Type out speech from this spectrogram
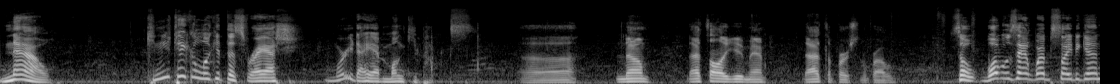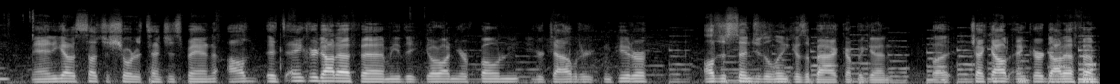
Now, can you take a look at this rash? I'm worried I have monkeypox. Uh, no, that's all you, man. That's a personal problem. So, what was that website again? Man, you got a, such a short attention span. I'll it's anchor.fm. Either go on your phone, your tablet, or your computer. I'll just send you the link as a backup again. But check out anchor.fm.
